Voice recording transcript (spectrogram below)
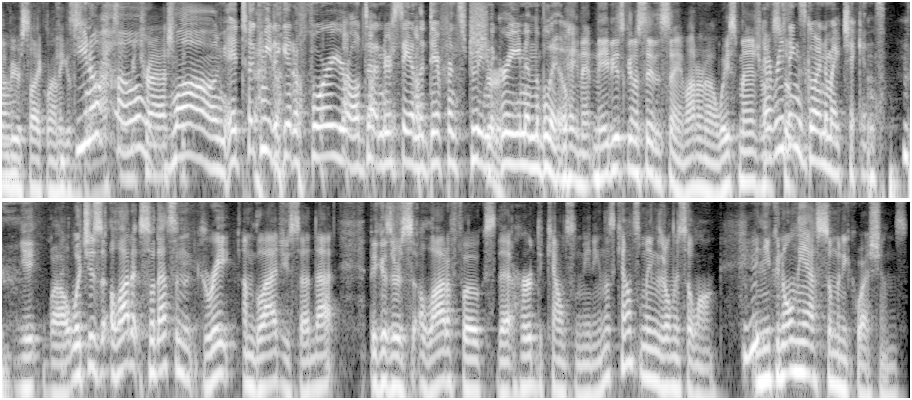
gonna be recycling. I think it's Do you know black's gonna be how trash. long it took me to get a four year old to understand the difference between the green and the blue? Hey, man, maybe it's gonna stay the same. I don't know. Waste management. Everything's going to my chickens. Yeah, well, which is a lot of so that's a great. I'm glad you said that because there's a lot of folks that heard the council meeting. Those council meetings are only so long, Mm-hmm. and you can only ask so many questions.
